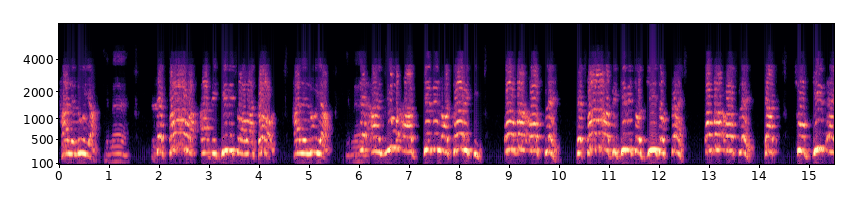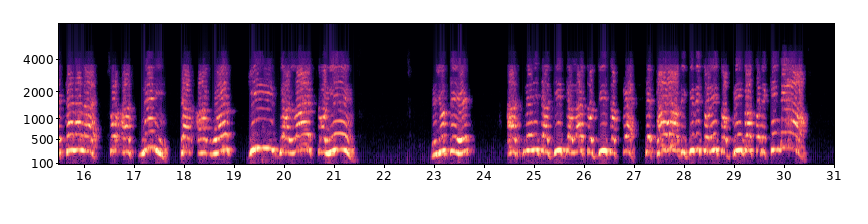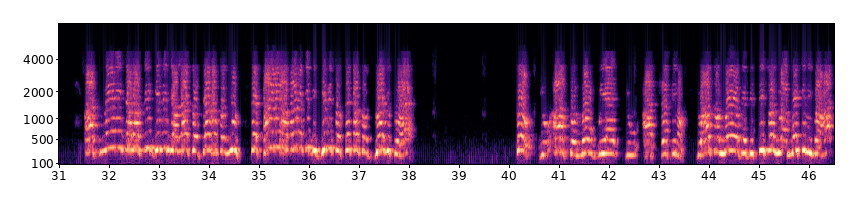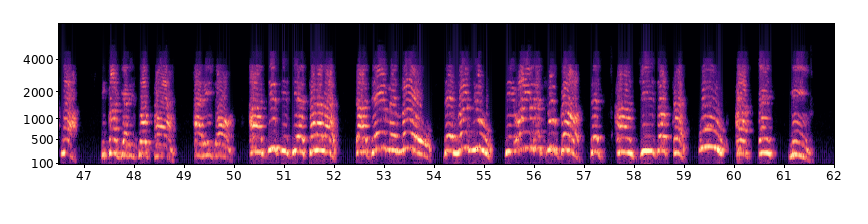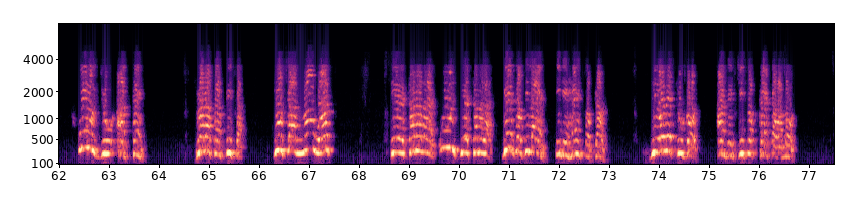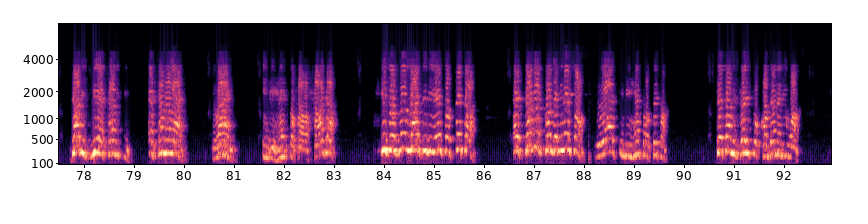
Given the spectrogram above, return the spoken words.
Hallelujah. Amen. The power will be given to our God. Hallelujah. Say, Amen. and you have given authority over all flesh. The power will be given to Jesus Christ over all flesh that to give eternal life to as many that are what give their life to Him. Do you see it? As many that give their life to Jesus Christ, the power will be given to Him to bring us to the kingdom. As many that are still giving their life to devil to you, the power have already been given to Satan to draw you to hell. So you have to know where you are stepping on. You have to know the decision you are making in your heart now, because there is no time. I read on. And this is the eternal life, that they may know, they know you, the only true God, the, and Jesus Christ, who has sent me. Who you sent. Brothers and sisters, you shall know what? The eternal life. Who is the eternal life? Where does it lie? In the hands of God. The only true God and the Jesus Christ our Lord. That is where eternity, eternal life lies in the hands of our Father. It does not lie in the hands of Satan. Eternal condemnation lies in the hands of Satan. Satan is ready to condemn anyone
